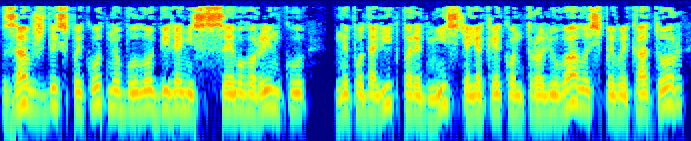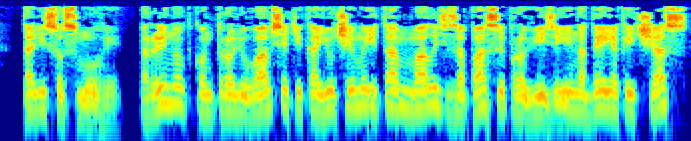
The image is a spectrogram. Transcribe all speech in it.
Завжди спекотно було біля місцевого ринку, неподалік передмістя, яке контролювалось ПВК Тор та лісосмуги. Ринок контролювався тікаючими і там мались запаси провізії на деякий час,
